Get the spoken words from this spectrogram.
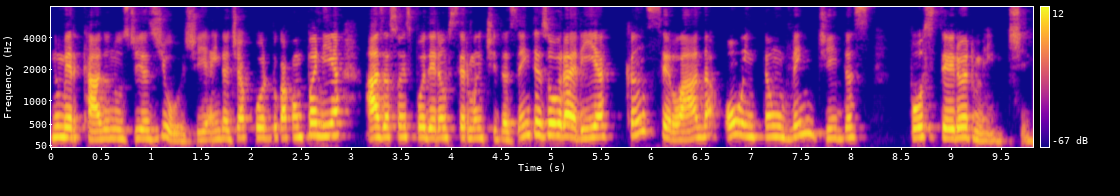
no mercado nos dias de hoje. E ainda de acordo com a companhia, as ações poderão ser mantidas em tesouraria, cancelada ou então vendidas posteriormente.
